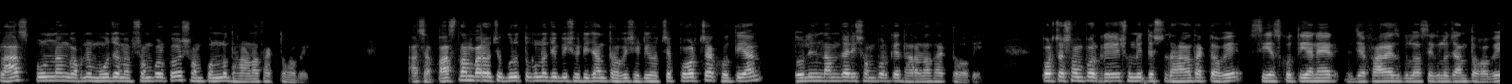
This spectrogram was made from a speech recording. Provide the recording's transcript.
প্লাস পূর্ণাঙ্গ আপনার মৌজা ম্যাপ সম্পর্কে সম্পূর্ণ ধারণা থাকতে হবে। আচ্ছা পাঁচ নাম্বার হচ্ছে গুরুত্বপূর্ণ যে বিষয়টি জানতে হবে সেটি হচ্ছে পর্চা খতিয়ান দলিল নামজারি সম্পর্কে ধারণা থাকতে হবে। পর্চা সম্পর্কে সুনির্দিষ্ট ধারণা থাকতে হবে। সিএস খতিয়ানের যে ফারাইজগুলো আছে, এগুলো জানতে হবে।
